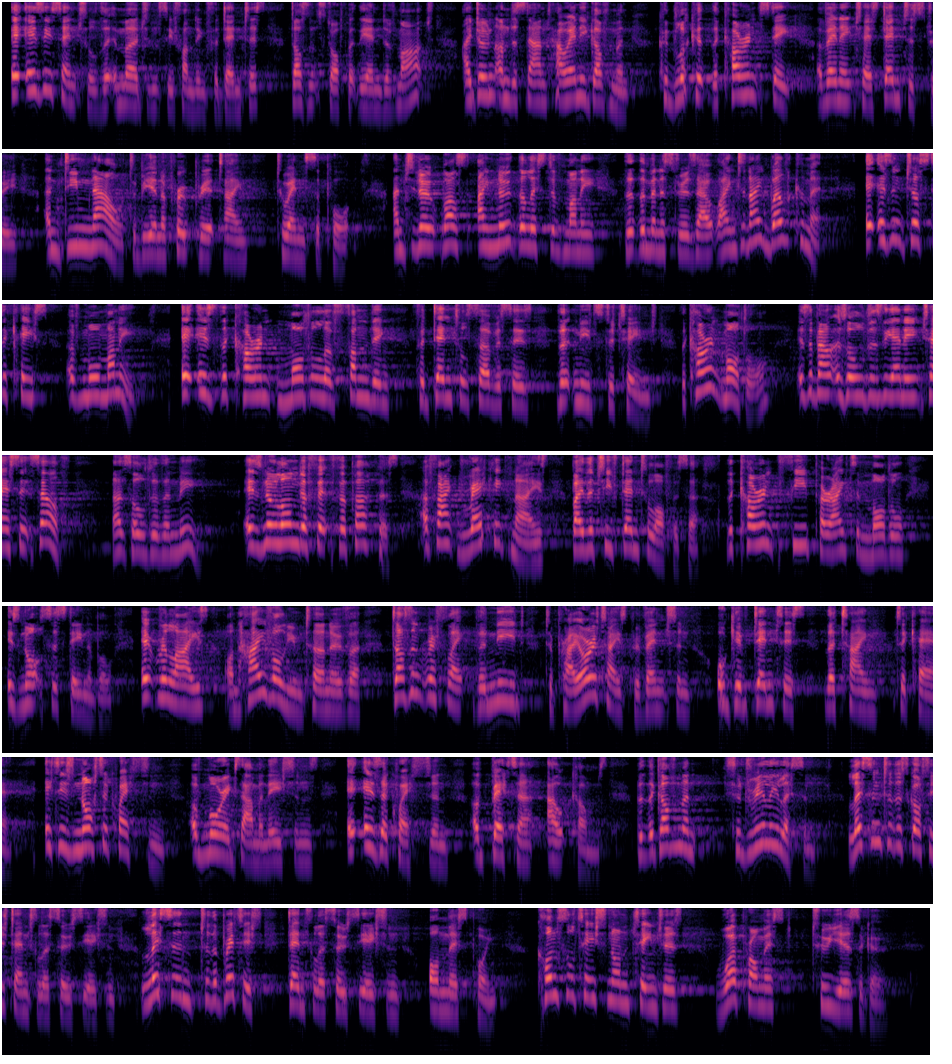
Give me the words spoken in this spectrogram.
It is essential that emergency funding for dentists doesn't stop at the end of March. I don't understand how any government could look at the current state of NHS dentistry and deem now to be an appropriate time to end support. And you know, whilst I note the list of money that the Minister has outlined, and I welcome it, it isn't just a case of more money. It is the current model of funding for dental services that needs to change. The current model is about as old as the NHS itself that's older than me, is no longer fit for purpose, a fact recognised by the Chief Dental Officer. The current fee per item model is not sustainable. It relies on high volume turnover, doesn't reflect the need to prioritise prevention or give dentists the time to care. It is not a question of more examinations, it is a question of better outcomes. But the government should really listen Listen to the Scottish Dental Association. Listen to the British Dental Association on this point. Consultation on changes were promised two years ago.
